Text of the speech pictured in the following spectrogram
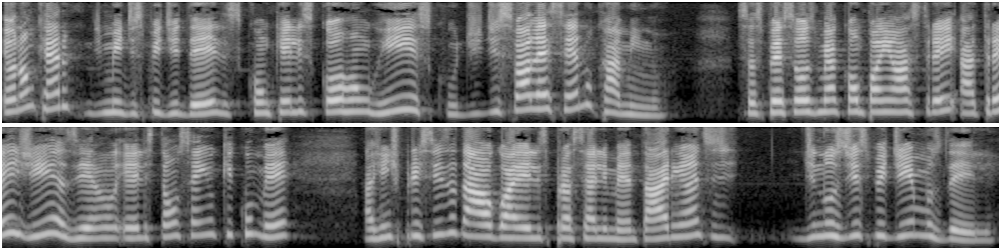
eu não quero me despedir deles com que eles corram o risco de desfalecer no caminho. Essas pessoas me acompanham há três dias e eles estão sem o que comer. A gente precisa dar algo a eles para se alimentarem antes de nos despedirmos dele.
